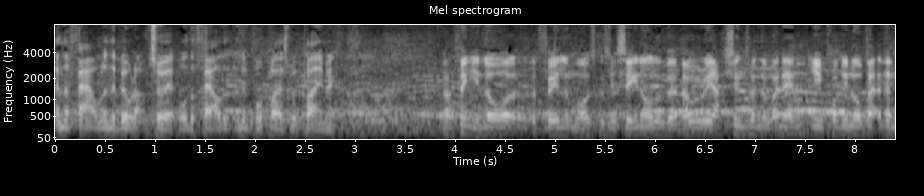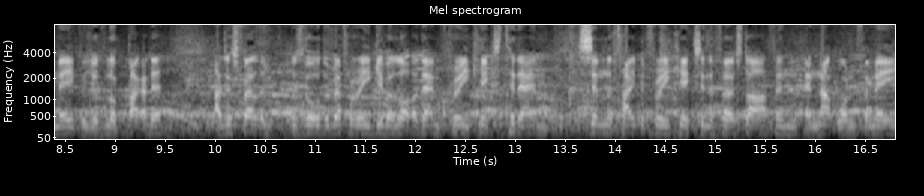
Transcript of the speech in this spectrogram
and the foul and the build up to it, or the foul that the Liverpool players were claiming? I think you know what the feeling was because you've seen all of the, our reactions when they went in. You probably know better than me because you've looked back at it. I just felt as though the referee gave a lot of them free kicks to them, similar type of free kicks in the first half, and, and that one for me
